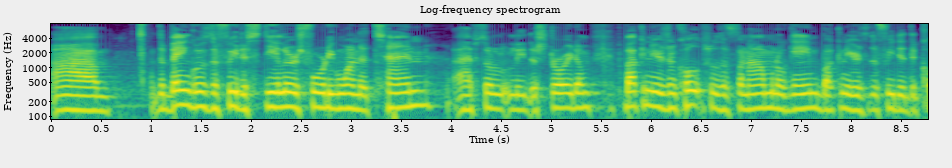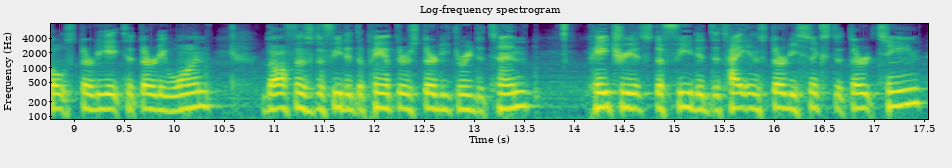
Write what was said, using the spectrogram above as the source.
Um, the Bengals defeated Steelers 41 to 10. Absolutely destroyed them. Buccaneers and Colts was a phenomenal game. Buccaneers defeated the Colts 38 to 31. Dolphins defeated the Panthers 33 to 10. Patriots defeated the Titans 36 to 13.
